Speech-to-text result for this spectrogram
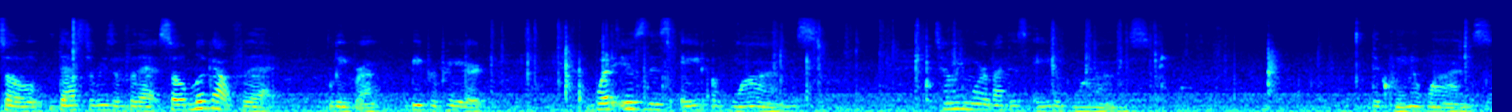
so that's the reason for that. So look out for that, Libra. Be prepared. What is this Eight of Wands? Tell me more about this Eight of Wands the Queen of Wands.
